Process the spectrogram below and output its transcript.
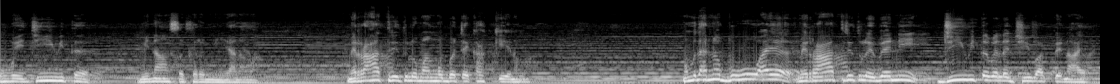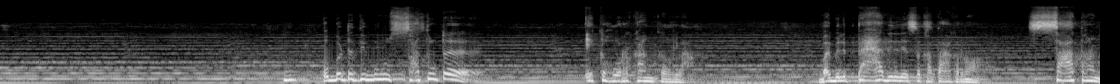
ඔබේ ජීවිත විනාස කරමින් යනවා. මෙ රාත්‍රී තුළ මං ඔබට එකක් කියනවා. මම දන්න බොහෝ අය මේ රාත්‍රී තුළ එවැනි ජීවිතවල ජීවත් වෙන අය. ඔබට තිබුණු සතුට එක හොරකං කරලා. බයිබලි පැහැදිල් ලෙස කතා කරනවා සාතන්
